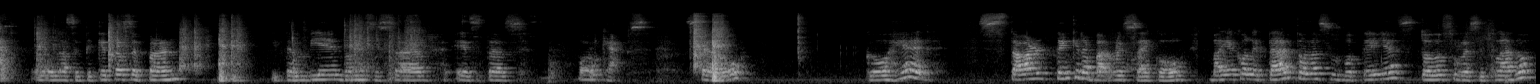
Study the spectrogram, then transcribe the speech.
eh, las etiquetas de pan y también vamos a usar estas bottle caps. So, go ahead, start thinking about recycle. Vaya a colectar todas sus botellas, todo su reciclado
